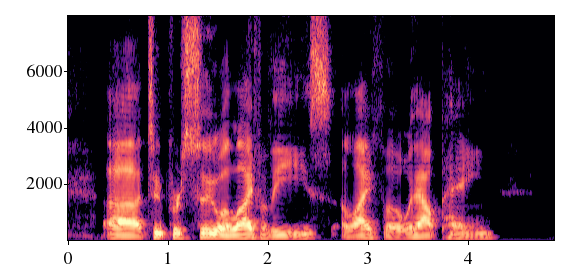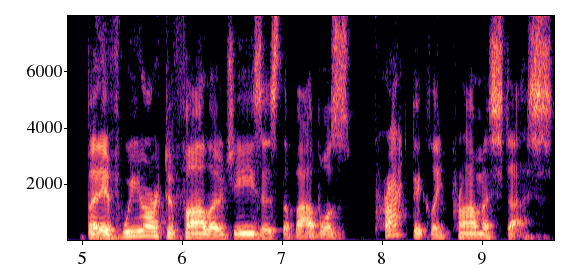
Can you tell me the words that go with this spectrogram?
uh, to pursue a life of ease a life uh, without pain. But if we are to follow jesus the bible's practically promised us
